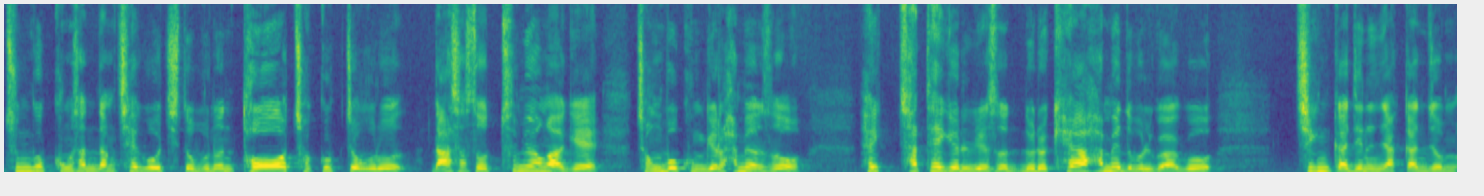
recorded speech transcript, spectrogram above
중국 공산당 최고 지도부는 더 적극적으로 나서서 투명하게 정보 공개를 하면서 핵 사태 해결을 위해서 노력해야 함에도 불구하고 지금까지는 약간 좀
